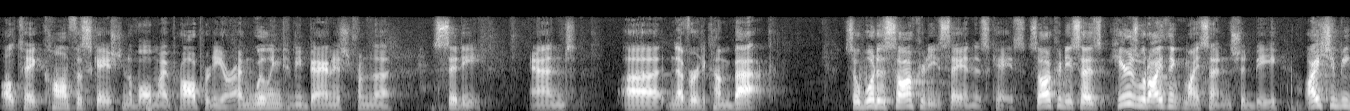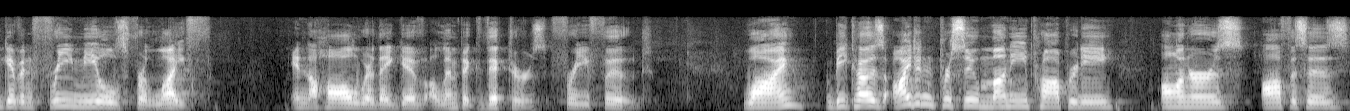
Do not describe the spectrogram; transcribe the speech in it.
I'll take confiscation of all my property, or I'm willing to be banished from the city and uh, never to come back. So what does Socrates say in this case? Socrates says, here's what I think my sentence should be. I should be given free meals for life in the hall where they give Olympic victors free food. Why? Because I didn't pursue money, property, honors, offices,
